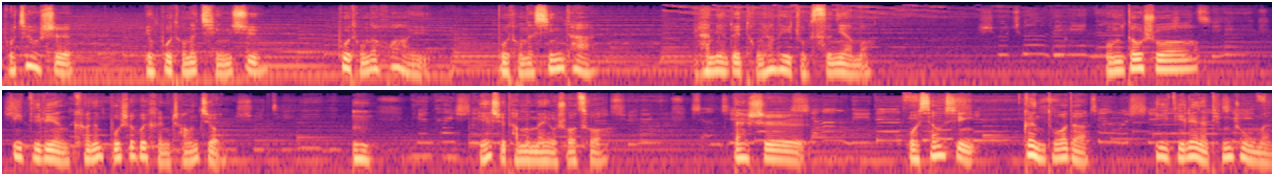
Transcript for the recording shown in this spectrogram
不就是用不同的情绪、不同的话语、不同的心态？来面对同样的一种思念吗？我们都说异地恋可能不是会很长久，嗯，也许他们没有说错，但是我相信更多的异地恋的听众们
